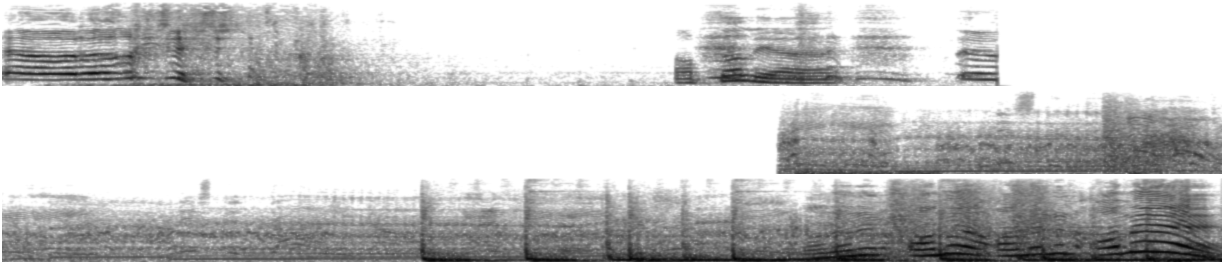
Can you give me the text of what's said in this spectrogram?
Ya orası. Aptal ya. Ananın amı, ananın amı.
